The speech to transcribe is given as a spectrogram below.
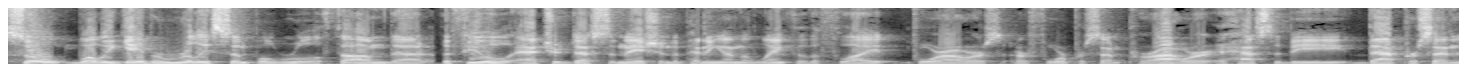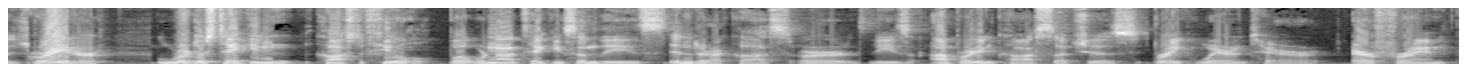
So, while we gave a really simple rule of thumb that the fuel at your destination, depending on the length of the flight, four hours or 4% per hour, it has to be that percentage greater we're just taking cost of fuel, but we're not taking some of these indirect costs or these operating costs, such as brake wear and tear, airframe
